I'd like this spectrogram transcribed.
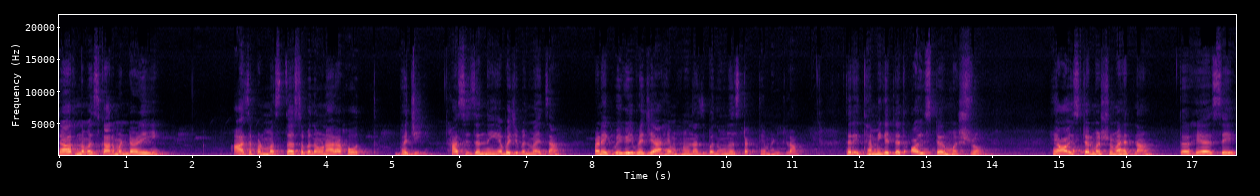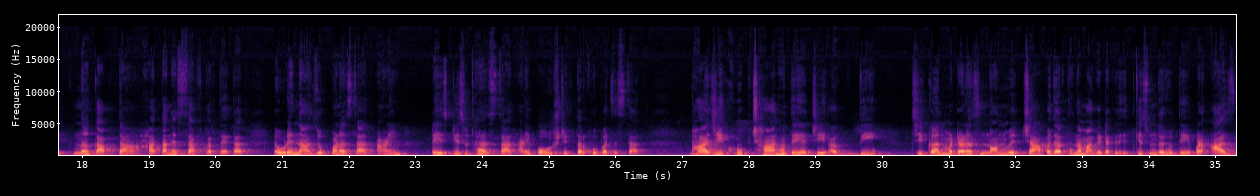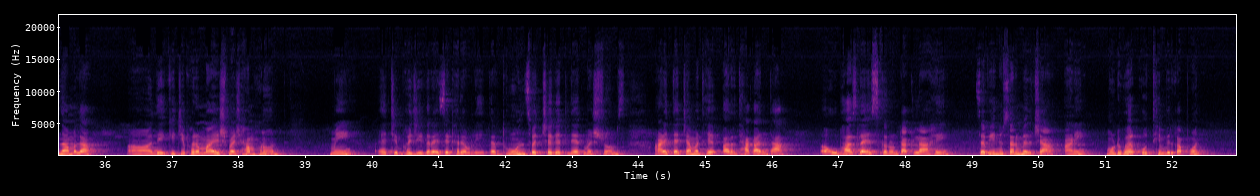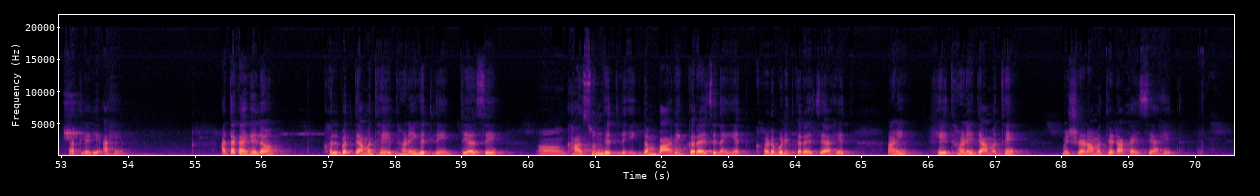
तर नमस्कार मंडळी. आज आपण मस्त असं बनवणार आहोत भजी. हा सीझन नाही आहे भजी बनवायचा पण एक वेगळी भजी आहे म्हणून आज बनवूनच टाकते म्हटलं. तर इथं मी घेतलेत ऑइस्टर मशरूम हे ऑइस्टर मशरूम आहेत ना तर हे असे न कापता हातानेच साफ करता येतात. एवढे नाजूक पण असतात आणि टेस्टीसुद्धा असतात आणि पौष्टिक तर खूपच असतात. भाजी खूप छान होते याची. अगदी चिकन मटण असं नॉनव्हेजच्या पदार्थांना मागे टाकली इतकी सुंदर होते. पण आज ना मला लेकीची फरमाईश माझ्या म्हणून मी याची भजी करायचे ठरवले. तर धुवून स्वच्छ घेतले आहेत मशरूम्स आणि त्याच्यामध्ये अर्धा कांदा उभा स्लाईस करून टाकला आहे. चवीनुसार मिरच्या आणि मुठभर कोथिंबीर कापून टाकलेली आहे. आता काय केलं? खलबत्त्यामध्ये धणे घेतले ते असे घासून घेतले. एकदम बारीक करायचे नाही आहेत खडबडीत करायचे आहेत आणि हे धणे त्यामध्ये मिश्रणामध्ये टाकायचे आहेत.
